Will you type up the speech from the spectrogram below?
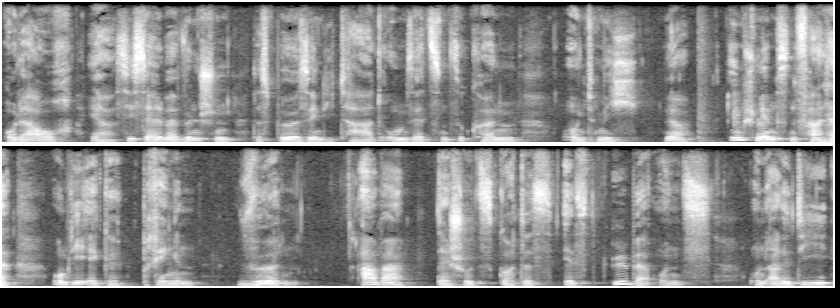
oder auch ja sie selber wünschen, das Böse in die Tat umsetzen zu können und mich ja im schlimmsten Falle um die Ecke bringen würden. Aber der Schutz Gottes ist über uns und alle die,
